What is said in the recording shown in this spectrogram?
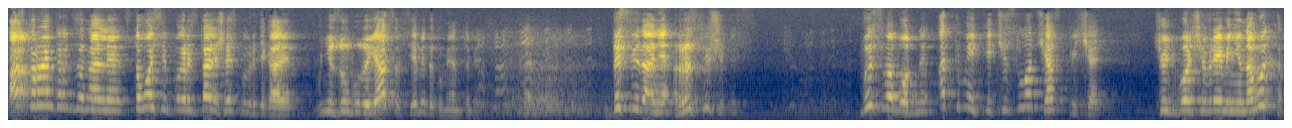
А второе интернациональное, 108 по горизонтали, 6 по вертикали. Внизу буду я со всеми документами. До свидания, распишитесь. Вы свободны, отметьте число, час, печать. Чуть больше времени на выход,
